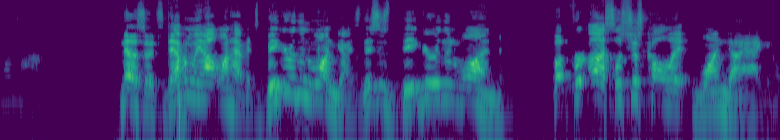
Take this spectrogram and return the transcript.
One half. No, so it's definitely not one half. It's bigger than one, guys. This is bigger than one. But for us, let's just call it one diagonal.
